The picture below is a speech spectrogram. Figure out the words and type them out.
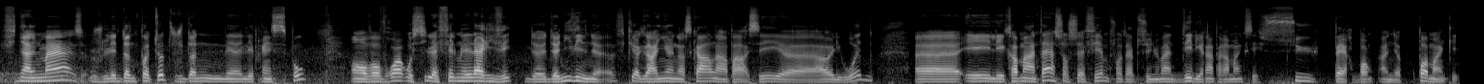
Finalement, je ne les donne pas toutes, je vous donne euh, les principaux. On va voir aussi le film L'arrivée de Denis Villeneuve, qui a gagné un Oscar l'an passé euh, à Hollywood. Et les commentaires sur ce film sont absolument délirants. Apparemment que c'est super bon, à ne pas manquer.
